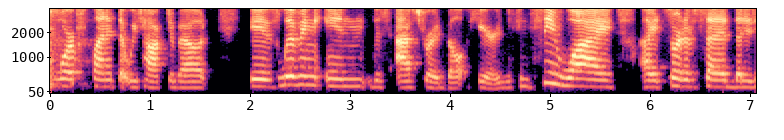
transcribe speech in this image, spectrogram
dwarf planet that we talked about, is living in this asteroid belt here. And you can see why I sort of said that it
